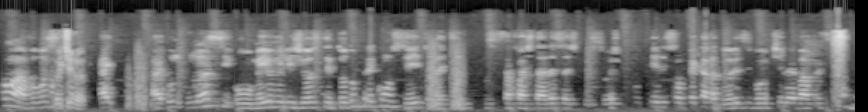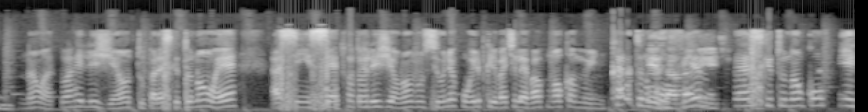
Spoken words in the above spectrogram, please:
Vamos lá, você. Continua. Aí- aí, o, lance, o meio religioso tem todo um preconceito, né? De se afastar dessas pessoas porque eles são pecadores e vão te levar pra esse caminho. Não, a tua religião, tu parece que tu não é assim, certo com a tua religião. Não, não se une com ele porque ele vai te levar pro mau caminho. Cara, tu não Exatamente. confia. Parece que tu não confia.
